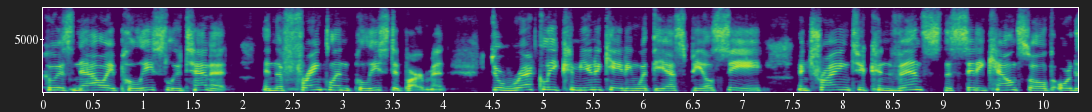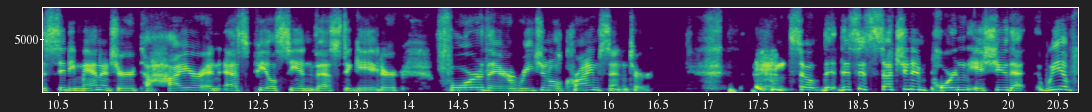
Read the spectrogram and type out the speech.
who is now a police lieutenant in the Franklin Police Department, directly communicating with the SPLC and trying to convince the city council or the city manager to hire an SPLC investigator for their regional crime center. so th- this is such an important issue that we have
